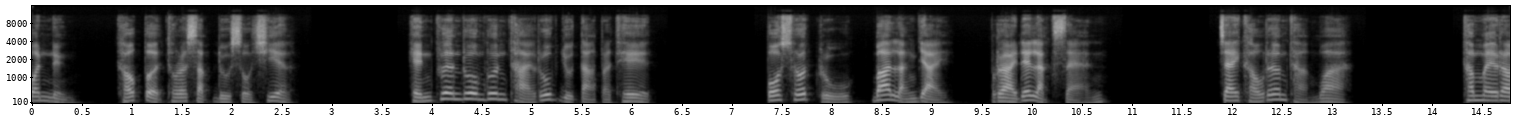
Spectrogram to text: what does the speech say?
วันหนึ่ง เขาเปิดโทรศัพท์ดูโซเชียล เห็นเพื่อนร่วมรุ่นถ่ายรูปอยู่ต่างประเทศ โพสต์รถหรู บ้านหลังใหญ่ รายได้หลักแสน ใจเขาเริ่มถามว่าทำไมเรา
